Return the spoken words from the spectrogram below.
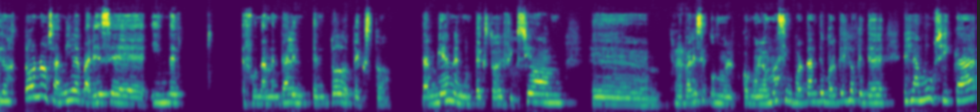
los tonos a mí me parece fundamental en todo texto también en un texto de ficción. Eh, me parece como, como, lo más importante porque es lo que te, es la música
